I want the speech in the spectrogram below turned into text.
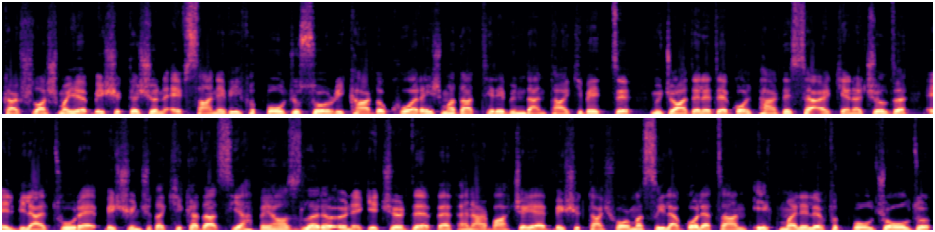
Karşılaşmayı Beşiktaş'ın efsanevi futbolcusu Ricardo Quaresma da tribünden takip etti. Mücadelede gol perdesi erken açıldı. El Bilal Ture 5. dakikada siyah beyazlıları öne geçirdi ve Fenerbahçe'ye Beşiktaş formasıyla gol atan ilk Malili futbolcu oldu.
